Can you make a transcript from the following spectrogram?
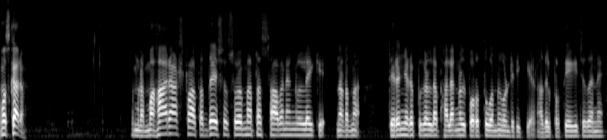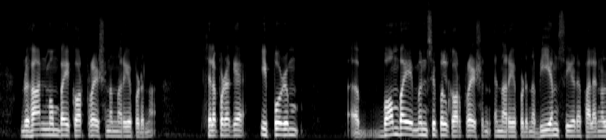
നമസ്കാരം. നമ്മുടെ മഹാരാഷ്ട്ര തദ്ദേശ സ്വയംഭരണ സ്ഥാപനങ്ങളിലേക്ക് നടന്ന തിരഞ്ഞെടുപ്പുകളുടെ ഫലങ്ങൾ പുറത്തു വന്നുകൊണ്ടിരിക്കുകയാണ്. അതിൽ പ്രത്യേകിച്ച് തന്നെ ബൃഹാൻ മുംബൈ കോർപ്പറേഷൻ എന്നറിയപ്പെടുന്ന ചിലപ്പോഴൊക്കെ ഇപ്പോഴും ബോംബെ മുനിസിപ്പൽ കോർപ്പറേഷൻ എന്നറിയപ്പെടുന്ന ബി എം സിയുടെ ഫലങ്ങൾ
